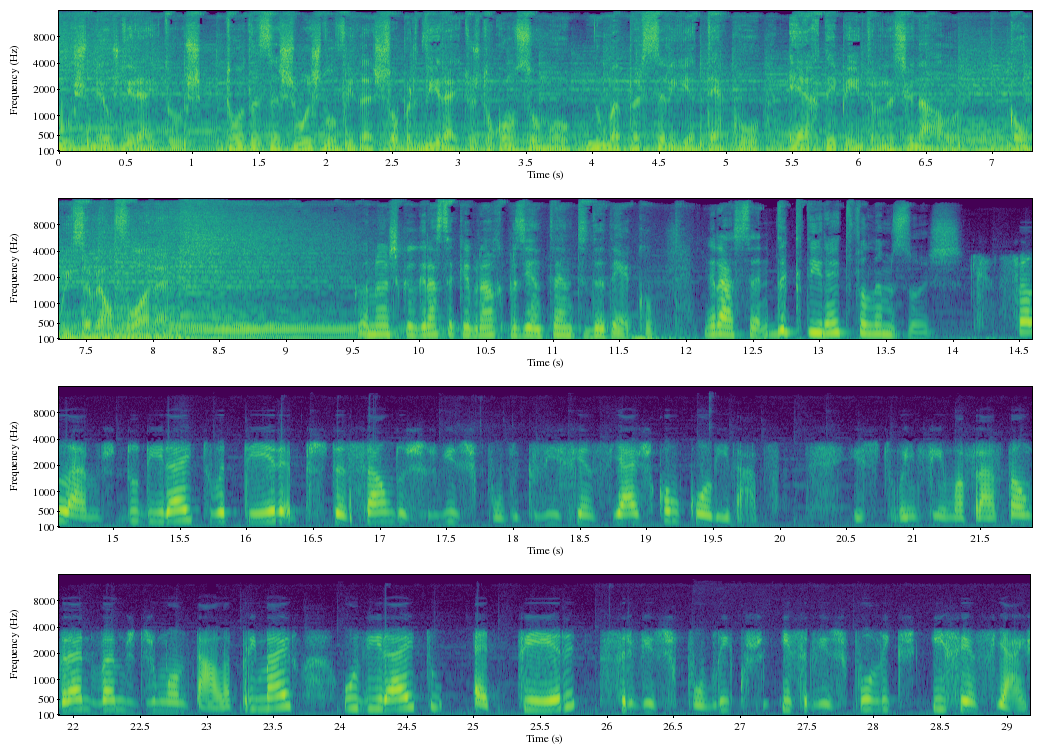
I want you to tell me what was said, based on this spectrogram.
Os meus direitos. Todas as suas dúvidas sobre direitos do consumo numa parceria DECO-RDP Internacional. Com Isabel Flora. Conosco Graça Cabral, representante da DECO. Graça, de que direito falamos hoje? Falamos do direito a ter a prestação dos serviços públicos essenciais com qualidade. Isto, enfim, uma frase tão grande, vamos desmontá-la. Primeiro, o direito a ter serviços públicos e serviços públicos essenciais.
